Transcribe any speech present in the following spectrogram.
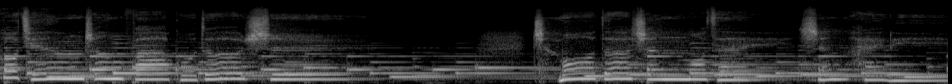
候虔诚发过的誓，沉默的沉没在深海里，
